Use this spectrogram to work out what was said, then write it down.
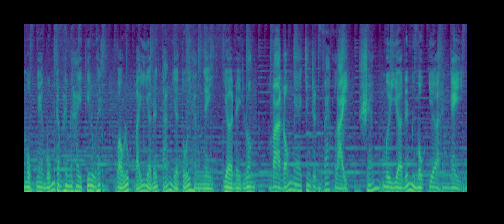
1422 kHz vào lúc 7 giờ đến 8 giờ tối hàng ngày, giờ Đài Loan. Và đón nghe chương trình phát lại sáng 10 giờ đến 11 giờ hàng ngày, giờ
